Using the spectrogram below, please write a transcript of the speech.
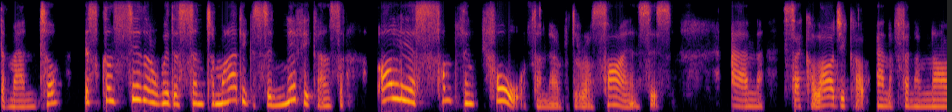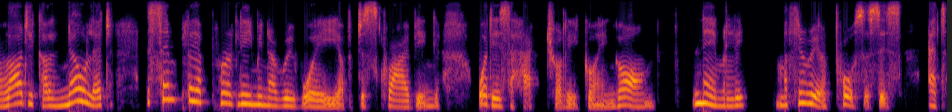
The mental is considered with a symptomatic significance only as something for the neurosciences, and psychological and phenomenological knowledge is simply a preliminary way of describing what is actually going on, namely material processes at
